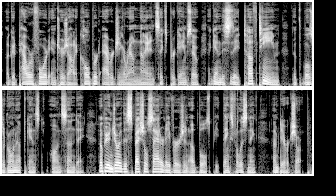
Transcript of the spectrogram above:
a good power forward in Trajana Colbert, averaging around 9 and 6 per game. So, again, this is a tough team that the Bulls are going up against on Sunday. Hope you enjoyed this special Saturday version of Bulls Beat. Thanks for listening. I'm Derek Sharp.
